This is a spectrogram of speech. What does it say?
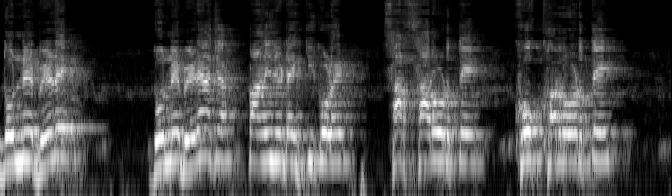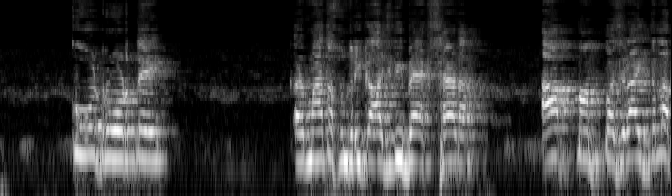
ਦੋਨੇ ਵਿਹੜੇ ਦੋਨੇ ਵਿਹੜਿਆਂ 'ਚ, ਪਾਣੀ ਦੀ ਟੈਂਕੀ ਕੋਲੇ, ਸਰਸਾ ਰੋਡ ਤੇ, ਖੋਖਰ ਰੋਡ ਤੇ, ਕੋਟ ਰੋਡ ਤੇ ਮਾਤਾ ਸੁੰਦਰੀ ਕਾਲਜ ਦੀ ਬੈਕ ਸਾਈਡ ਆ। ਪੰਪ ਜਿਹੜਾ ਇਧਰਲਾ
